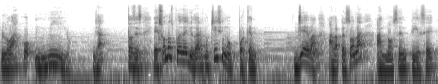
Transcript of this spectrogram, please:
lo hago mío, ¿ya? Entonces, eso nos puede ayudar muchísimo porque lleva a la persona a no sentirse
